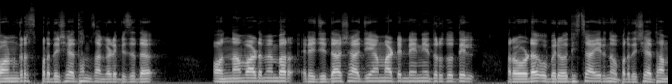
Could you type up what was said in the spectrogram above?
കോൺഗ്രസ് പ്രതിഷേധം സംഘടിപ്പിച്ചത്. ഒന്നാം വാർഡ് മെമ്പർ രജിത ഷാജിയാമാട്ടിന്റെ നേതൃത്വത്തിൽ റോഡ് ഉപരോധിച്ചായിരുന്നു പ്രതിഷേധം.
